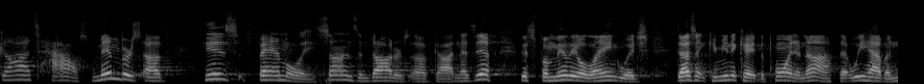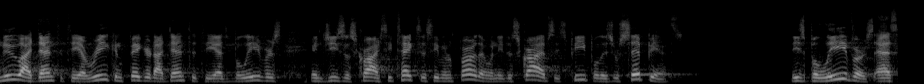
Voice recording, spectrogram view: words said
God's house, members of his family, sons and daughters of God. And as if this familial language doesn't communicate the point enough that we have a new identity, a reconfigured identity as believers in Jesus Christ, he takes us even further when he describes these people, these recipients, these believers as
